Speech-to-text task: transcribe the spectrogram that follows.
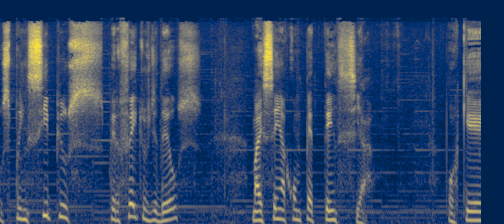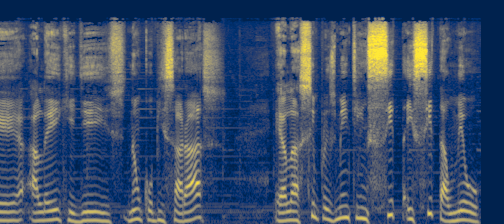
os princípios perfeitos de Deus, mas sem a competência. Porque a lei que diz não cobiçarás, ela simplesmente incita, incita o meu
